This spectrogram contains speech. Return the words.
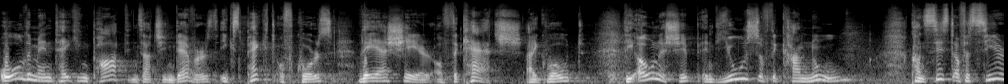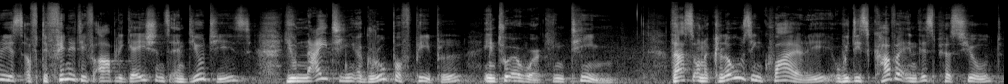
All the men taking part in such endeavors expect, of course, their share of the catch. I quote The ownership and use of the canoe consist of a series of definitive obligations and duties uniting a group of people into a working team. Thus, on a close inquiry, we discover in this pursuit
